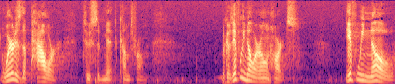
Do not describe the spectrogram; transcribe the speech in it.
Where does the power to submit comes from? Because if we know our own hearts, if we know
